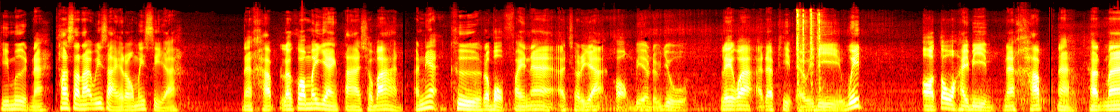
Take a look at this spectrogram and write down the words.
ที่มืดนะทัศนวิสัยเราไม่เสีย นะครับแล้วก็ไม่แยงตาชาวบ้าน อันเนี้ยคือระบบไฟหน้าอัจฉริยะของ BMW เรียกว่า Adaptive LED with Auto High Beam นะครับอะถัดมา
